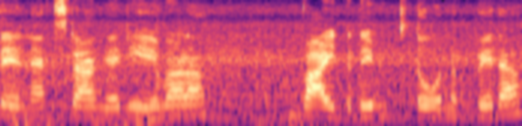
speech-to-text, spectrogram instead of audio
ਤੇ ਨੈਕਸਟ ਆ ਗਿਆ ਜੀ ਇਹ ਵਾਲਾ। ਵਾਈਟ ਦੇ ਵਿੱਚ 290 ਦਾ।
